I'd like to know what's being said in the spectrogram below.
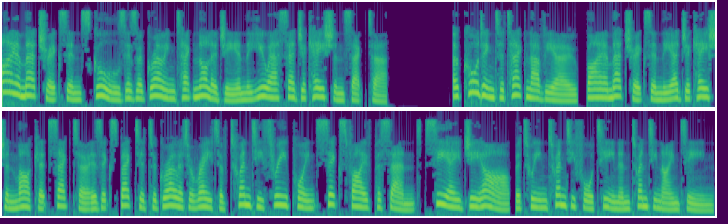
Biometrics in schools is a growing technology in the U.S. education sector. According to Technavio, biometrics in the education market sector is expected to grow at a rate of 23.65% CAGR between 2014 and 2019.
